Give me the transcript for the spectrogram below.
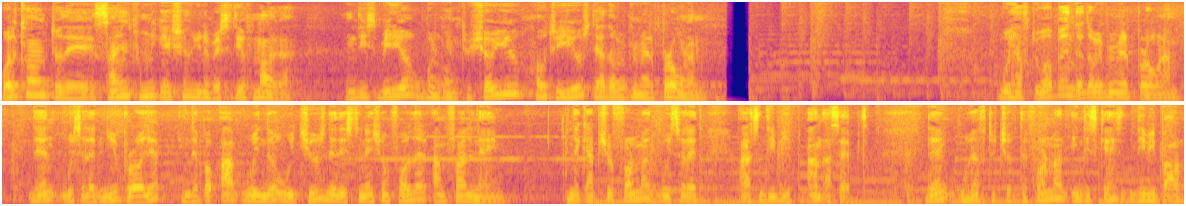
Welcome to the Science Communication University of Malaga. In this video, we're going to show you how to use the Adobe Premiere program. We have to open the Adobe Premiere program. Then we select New Project. In the pop-up window, we choose the destination folder and file name. In the capture format, we select HDV and accept. Then we have to choose the format, in this case DV-PAL,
